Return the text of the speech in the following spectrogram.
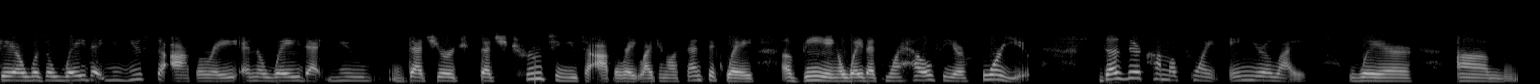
there was a way that you used to operate and a way that you that you're that's true to you to operate like an authentic way of being a way that's more healthier for you does there come a point in your life where um,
